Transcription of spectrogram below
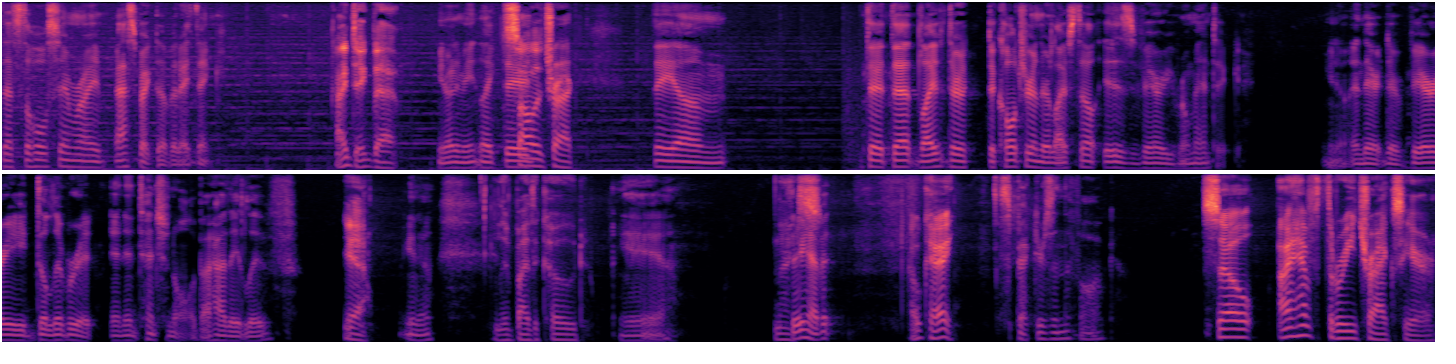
that's the whole samurai aspect of it, I think. I dig that. You know what I mean? Like they Solid track. they um that that life their the culture and their lifestyle is very romantic. You know, and they're they're very deliberate and intentional about how they live, Yeah. you know. Live by the code. Yeah. Nice. There you have it. Okay. Spectres in the fog. So I have three tracks here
